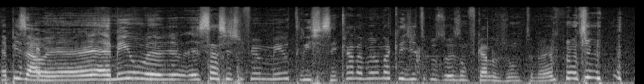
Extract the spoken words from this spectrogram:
É bizarro, é, é meio. é- Você assiste o filme meio triste, assim. Cara, eu não acredito que os dois vão ficar juntos, né?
